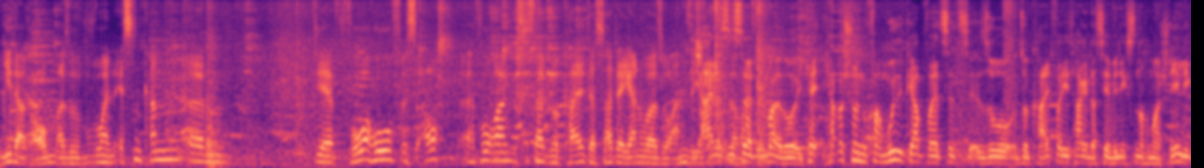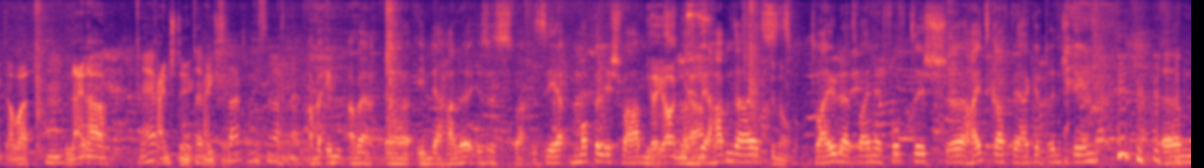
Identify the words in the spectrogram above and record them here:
Jeder Raum, also wo man essen kann. Ähm, der Vorhof ist auch hervorragend. Es ist halt nur kalt. Das hat der Januar so an sich. Ja, das ist halt immer so. Ich, ich habe es schon vermutet gehabt, weil es jetzt so, so kalt war die Tage, dass hier wenigstens noch mal Schnee liegt, aber leider Ja, kein Schnee. Kein Schnee. lag ein bisschen was. ne? Aber, im, aber äh, in der Halle ist es sehr moppelig warm. Ja, ja, also das- Wir haben da jetzt Genau. 200, 250 äh, Heizkraftwerke drin stehen. ähm,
